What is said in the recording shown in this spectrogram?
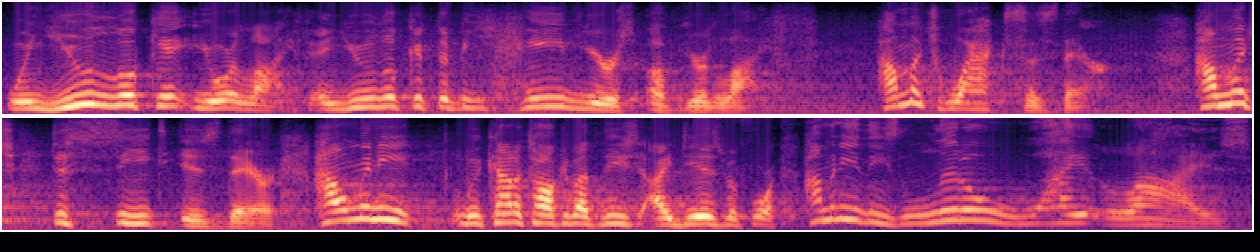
When you look at your life and you look at the behaviors of your life, how much wax is there? How much deceit is there? How many, we kind of talked about these ideas before, how many of these little white lies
